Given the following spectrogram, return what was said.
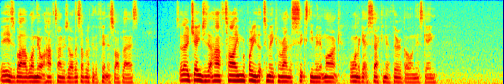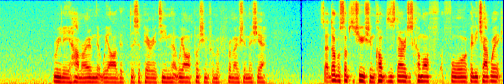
It is well 1 0 at half time as well. Let's have a look at the fitness of our players. So no changes at half time. We'll probably look to make them around the 60 minute mark. I want to get a second and third goal in this game really hammer home that we are the, the superior team, that we are pushing for a promotion this year. So a double substitution, Campton Sturridge has come off for Billy Chadwick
